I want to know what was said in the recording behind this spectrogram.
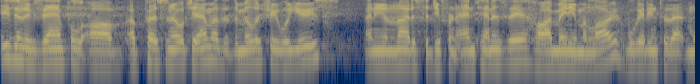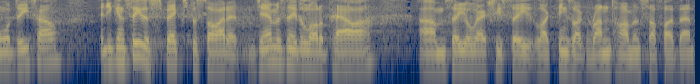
Here's an example of a personnel jammer that the military will use. And you'll notice the different antennas there, high, medium and low. We'll get into that in more detail. And you can see the specs beside it. Jammers need a lot of power, um, so you'll actually see like things like runtime and stuff like that.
